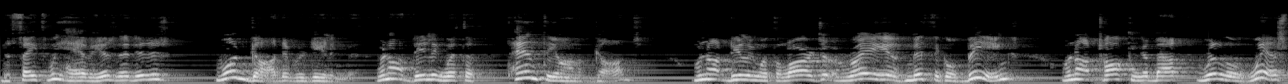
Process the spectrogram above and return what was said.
the faith we have is that it is one God that we're dealing with. We're not dealing with a pantheon of gods. We're not dealing with a large array of mythical beings. We're not talking about will o wisp.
